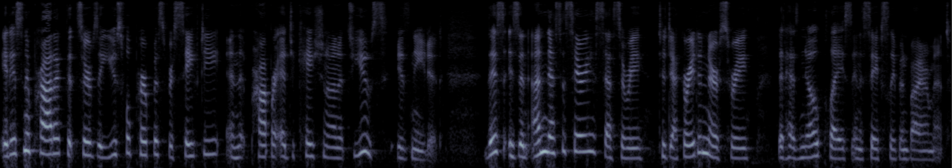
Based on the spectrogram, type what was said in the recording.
It isn't a product that serves a useful purpose for safety and that proper education on its use is needed. This is an unnecessary accessory to decorate a nursery that has no place in a safe sleep environment.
